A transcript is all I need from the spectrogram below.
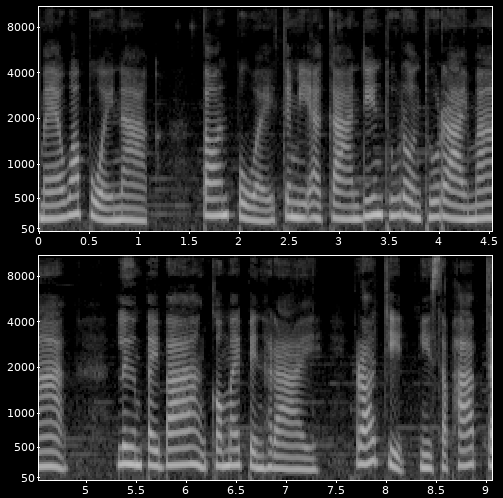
แม้ว่าป่วยหนัก ตอนป่วยจะมีอาการดิ้นทุรนทุรายมาก ลืมไปบ้างก็ไม่เป็นไร เพราะจิตมีสภาพจ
